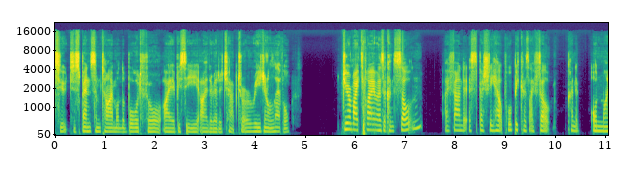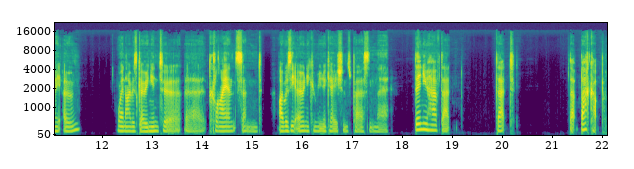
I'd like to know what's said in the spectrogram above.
to to spend some time on the board for IABC either at a chapter or a regional level. During my time as a consultant, I found it especially helpful because I felt kind of on my own when I was going into uh, clients and I was the only communications person there. Then you have that that that backup,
